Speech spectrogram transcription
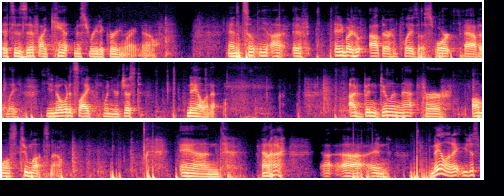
it's as if I can't misread a green right now. And so, if anybody who, out there who plays a sport avidly, you know what it's like when you're just nailing it. I've been doing that for almost two months now, and and I uh, uh, and nailing it. You just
